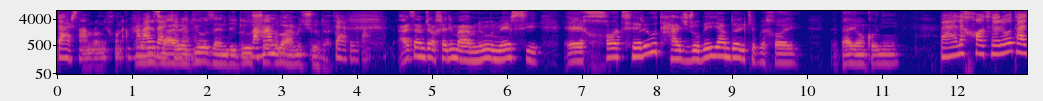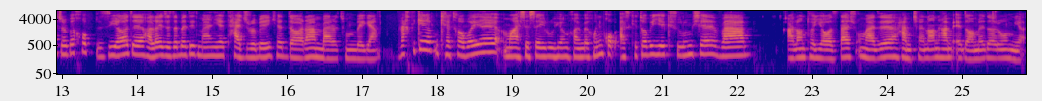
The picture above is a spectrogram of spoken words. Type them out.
درسم رو می‌خونم. همه رو در و زندگی و, و هم- شغل و همه چی رو داری دقیقا. ازم جان خیلی ممنون مرسی. خاطره و تجربه هم داری که بخوای بیان کنی؟ بله خاطره و تجربه خب زیاده. حالا اجازه بدید من یه تجربه ای که دارم براتون بگم. وقتی که کتابای مؤسسه روحی رو می‌خوایم بخونیم خب از کتاب یک شروع میشه و الان تا یازدهش اومده همچنان هم ادامه داره و میاد.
